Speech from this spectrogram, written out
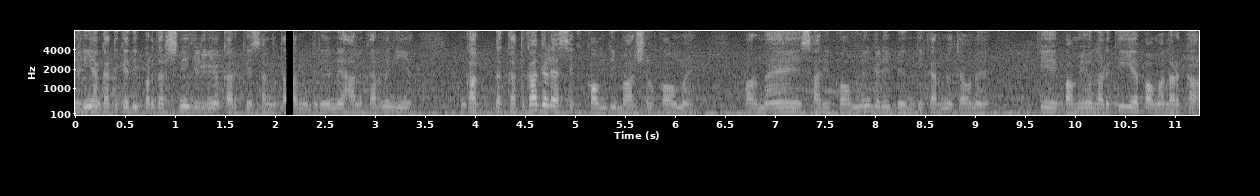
ਜਿਹੜੀਆਂ ਗੱਤਕੇ ਦੀ ਪ੍ਰਦਰਸ਼ਨੀ ਜਿਹੜੀਆਂ ਕਰਕੇ ਸੰਗਤਾਂ ਨੂੰ ਜਿਹੜੀਆਂ ਨੇ ਹੱਲ ਕਰਨਗੀਆਂ। ਗੱਤਕਾ ਜਿਹੜਾ ਸਿੱਖ ਕੌਮ ਦੀ ਮਾਰਸ਼ਲ ਕੌਮ ਹੈ। ਔਰ ਮੈਂ ਸਾਰੀ ਕੌਮ ਨੂੰ ਜਿਹੜੀ ਬੇਨਤੀ ਕਰਨਾ ਚਾਹੁੰਦਾ ਕਿ ਭਾਵੇਂ ਉਹ ਲੜਕੀ ਹੈ, ਭਾਵੇਂ ਲੜਕਾ,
